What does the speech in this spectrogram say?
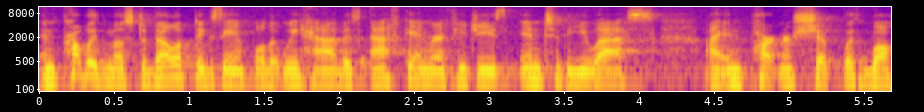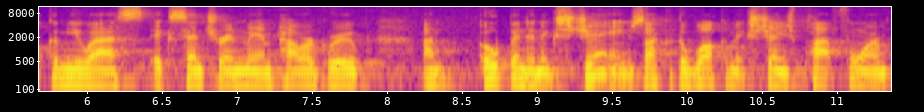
And probably the most developed example that we have is Afghan refugees into the U.S. Uh, in partnership with Welcome U.S., Accenture, and Manpower Group um, opened an exchange, like the Welcome Exchange platform.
